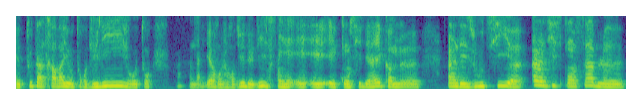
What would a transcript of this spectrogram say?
C'est tout un travail autour du livre, autour. D'ailleurs, aujourd'hui, le livre est, est- est- est considéré comme euh, un des outils euh, indispensables euh,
